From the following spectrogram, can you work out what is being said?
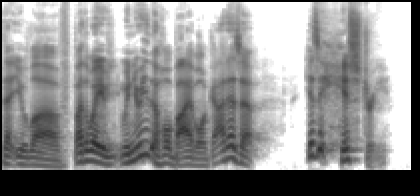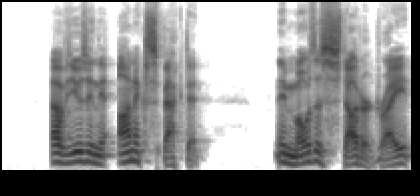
that you love. By the way, when you read the whole Bible, God has a he has a history of using the unexpected. And Moses stuttered, right?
